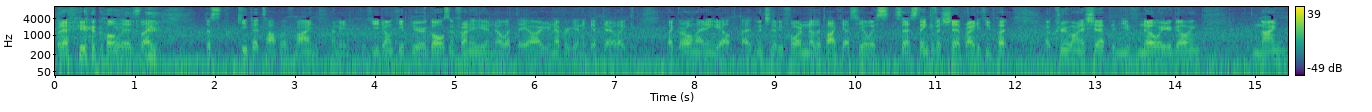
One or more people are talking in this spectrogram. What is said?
whatever your goal is, like just keep it top of mind. I mean, if you don't keep your goals in front of you and know what they are, you're never going to get there. Like like Earl Nightingale, I mentioned it before in another podcast. He always says, think of a ship, right? If you put a crew on a ship and you know where you're going, nine,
